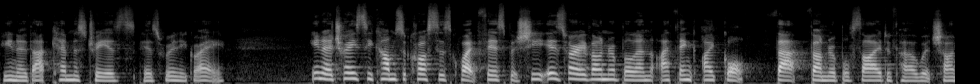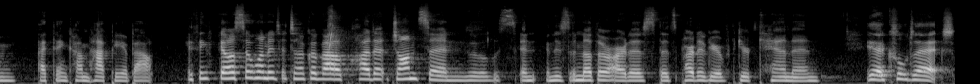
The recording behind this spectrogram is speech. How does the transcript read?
you know, that chemistry is is really great. You know, Tracey comes across as quite fierce, but she is very vulnerable, and I think I got that vulnerable side of her, which I'm I think I'm happy about. I think we also wanted to talk about Claudette Johnson, who was, and, and is another artist that's part of your, your canon. Yeah, Claudette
